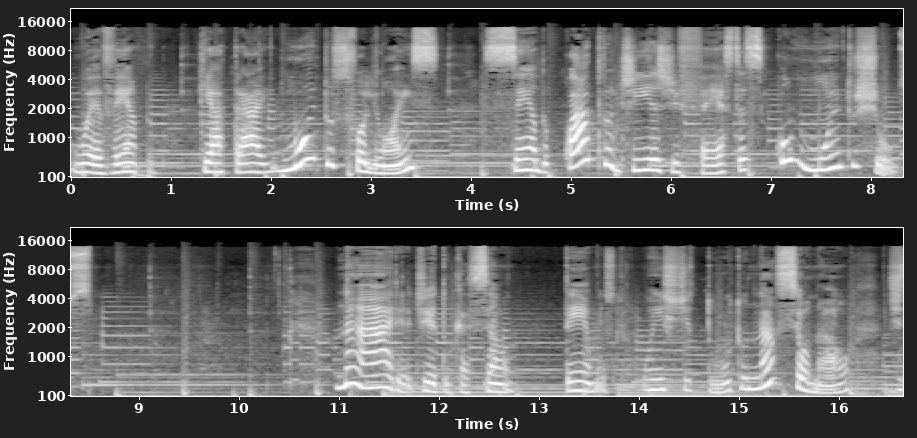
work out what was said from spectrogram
um evento que atrai muitos folhões, sendo quatro dias de festas com muitos shows. Na área de educação, temos o Instituto Nacional de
